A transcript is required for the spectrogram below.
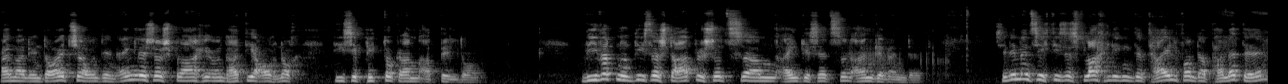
einmal in deutscher und in englischer Sprache und hat hier auch noch diese Piktogrammabbildung. Wie wird nun dieser Stapelschutz ähm, eingesetzt und angewendet? Sie nehmen sich dieses flachliegende Teil von der Palette,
